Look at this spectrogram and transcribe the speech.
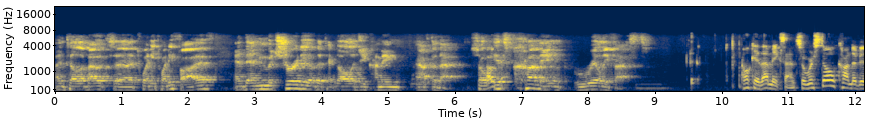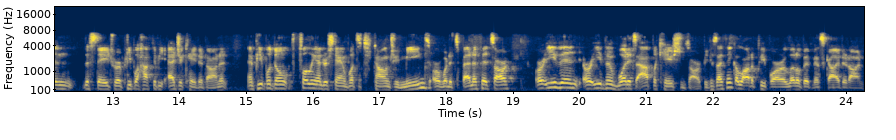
until about uh, 2025, and then maturity of the technology coming after that. So okay. it's coming really fast. Okay, that makes sense. So we're still kind of in the stage where people have to be educated on it, and people don't fully understand what the technology means or what its benefits are or even or even what its applications are because i think a lot of people are a little bit misguided on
